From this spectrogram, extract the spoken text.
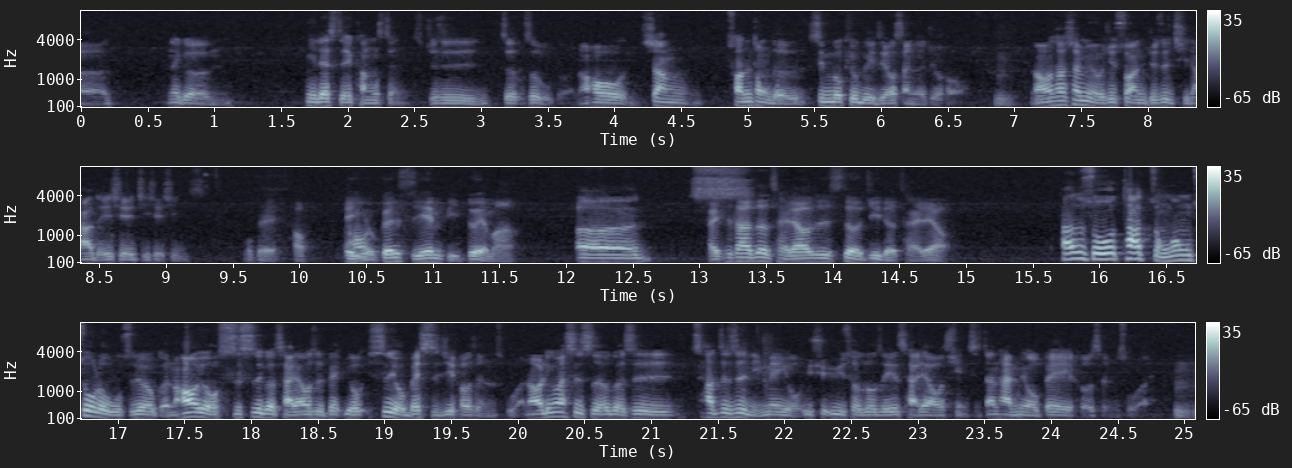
呃那个 elastic constant，就是这这五个，然后像传统的 simple q b 只要三个就好。嗯，然后它下面有去算，就是其他的一些机械性质。OK，好，哎，有跟实验比对吗？呃，还是它这材料是设计的材料？他是说他总共做了五十六个，然后有十四个材料是被有是有被实际合成出来，然后另外四十二个是他这次里面有去预测说这些材料的性质，但还没有被合成出来。嗯，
